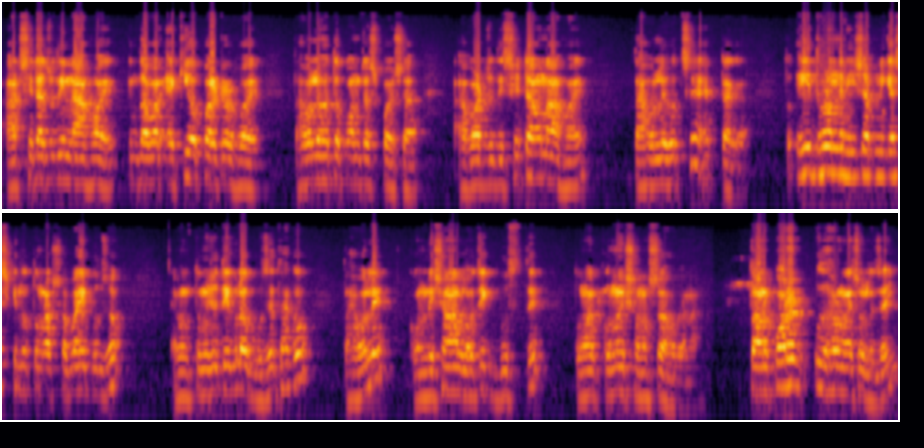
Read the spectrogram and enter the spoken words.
আর সেটা যদি না হয়, কিন্তু আবার একই অপারেটর হয়, তাহলে হয়তো পঞ্চাশ পয়সা। আবার যদি সেটাও না হয়, তাহলে হচ্ছে এক টাকা। তো এই ধরনের হিসাব নিকাশ কিন্তু তোমরা সবাই বুঝো। এবং তুমি যদি এগুলো বুঝে থাকো, তাহলে কন্ডিশনাল লজিক বুঝতে তোমার কোনোই সমস্যা হবে না। তো আমরা পরের উদাহরণে চলে যাই।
